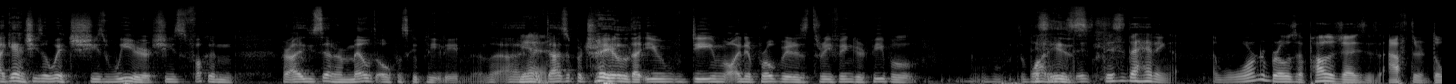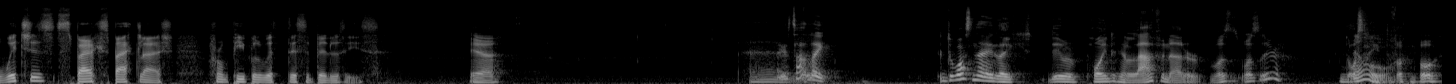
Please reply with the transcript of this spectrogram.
again, she's a witch. She's weird. She's fucking. Her, as you said, her mouth opens completely. Uh, Yeah. That's a portrayal that you deem inappropriate as three fingered people, what this is? This, this is the heading. Warner Bros. apologizes after The Witches sparks backlash from people with disabilities. Yeah, Um, it's not like there wasn't any like they were pointing and laughing at her. Was was there? There wasn't in no, the fucking book.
